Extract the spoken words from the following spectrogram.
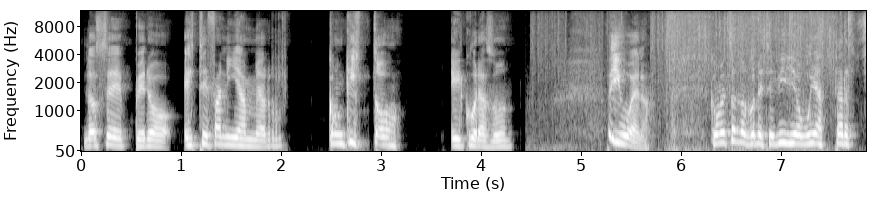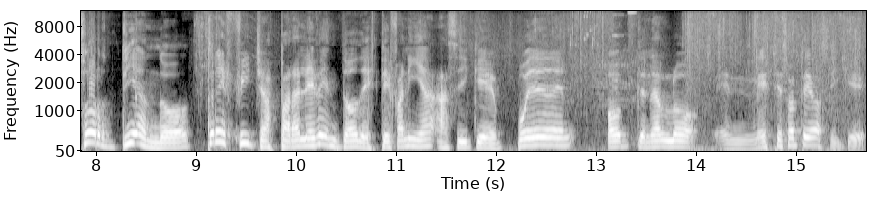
Lo sé, pero Estefanía me conquistó el corazón. Y bueno, comenzando con este vídeo voy a estar sorteando tres fichas para el evento de Estefanía, así que pueden obtenerlo en este sorteo, así que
